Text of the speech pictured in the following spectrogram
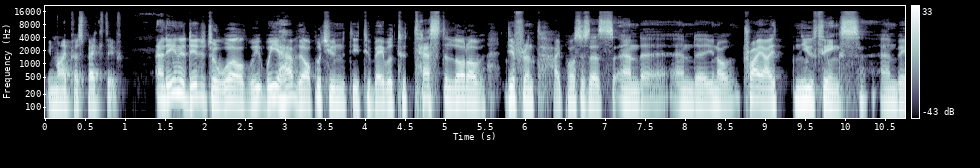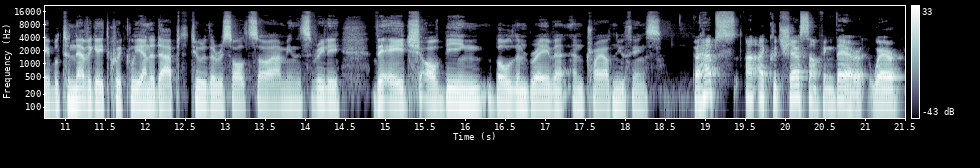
in my perspective. And in a digital world, we, we have the opportunity to be able to test a lot of different hypotheses and uh, and uh, you know try out new things and be able to navigate quickly and adapt to the results. So I mean, it's really the age of being bold and brave and, and try out new things. Perhaps I could share something there where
